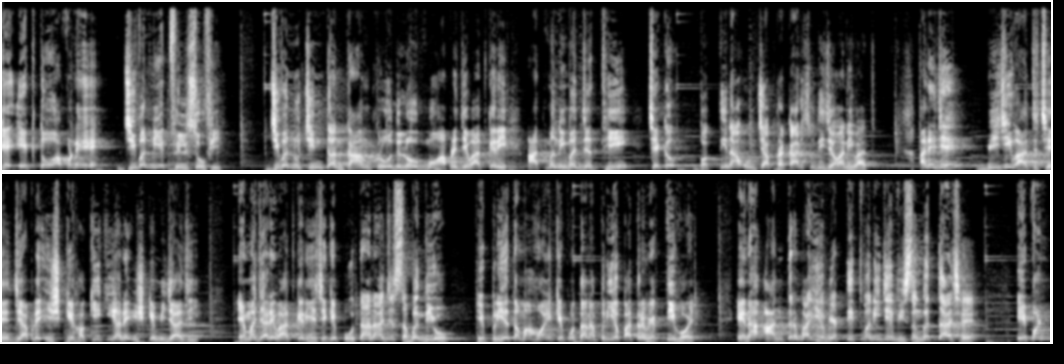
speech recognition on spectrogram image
કે એક તો આપણે જીવનની એક ફિલસૂફી, જીવનનું ચિંતન, કામ, ક્રોધ, લોભ, મોહ, આપણે જે વાત કરી, આત્મનિબંધથી છેક ભક્તિના ઊંચા પ્રકાર સુધી જવાની વાત. અને જે બીજી વાત છે, જે આપણે ઈશ્કે હકીકી અને ઈશ્કે મિજાજી, એમાં જ્યારે વાત કરીએ છીએ કે પોતાના જ સંબંધીઓ એ પ્રિયતમા હોય કે પોતાના પ્રિયપાત્ર વ્યક્તિ હોય, એના આંતરબાહ્ય વ્યક્તિત્વની જે વિસંગતતા છે, એ પણ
